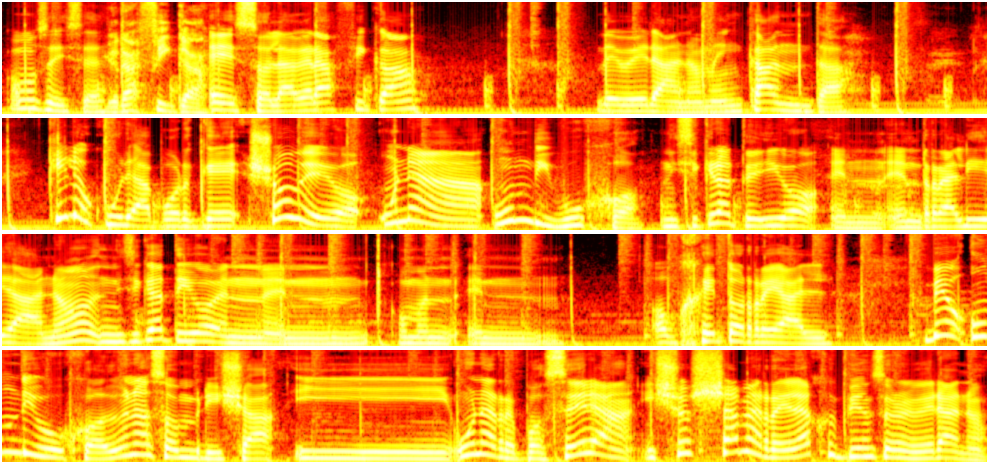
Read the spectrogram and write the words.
¿Cómo se dice? Gráfica. Eso, la gráfica de verano, me encanta. Qué locura, porque yo veo una, un dibujo, ni siquiera te digo en, en realidad, ¿no? Ni siquiera te digo en, en- como en, en objeto real. Veo un dibujo de una sombrilla y una reposera y yo ya me relajo y pienso en el verano.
